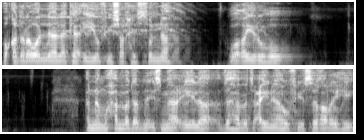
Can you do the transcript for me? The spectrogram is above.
وقد روى اللالكائي في شرح السنة وغيره أن محمد بن إسماعيل ذهبت عيناه في صغره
